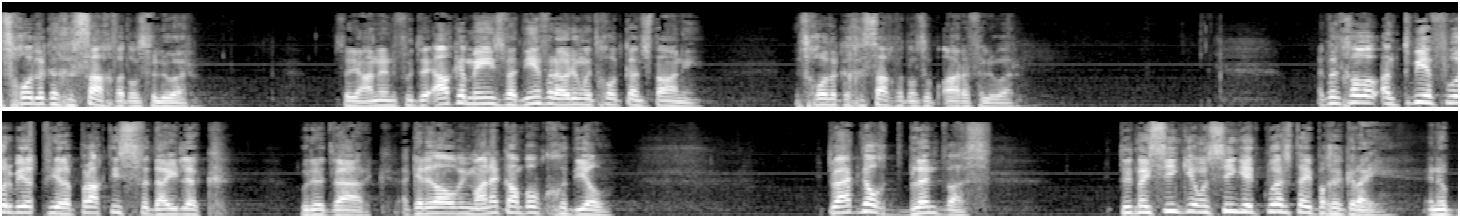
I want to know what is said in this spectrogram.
is godelike gesag wat ons verloor. So die handen en voete, elke mens wat nie in verhouding met God kan staan nie, is godelike gesag wat ons op aarde verloor. Ek wil gauw aan twee voorbeeld vir julle prakties verduidelik hoe dit werk. Ek het dit al op die mannekamp opgedeel. Toe ek nog blind was, toe het my sienkie, ons sienkie het koorstuipe gekry, en op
